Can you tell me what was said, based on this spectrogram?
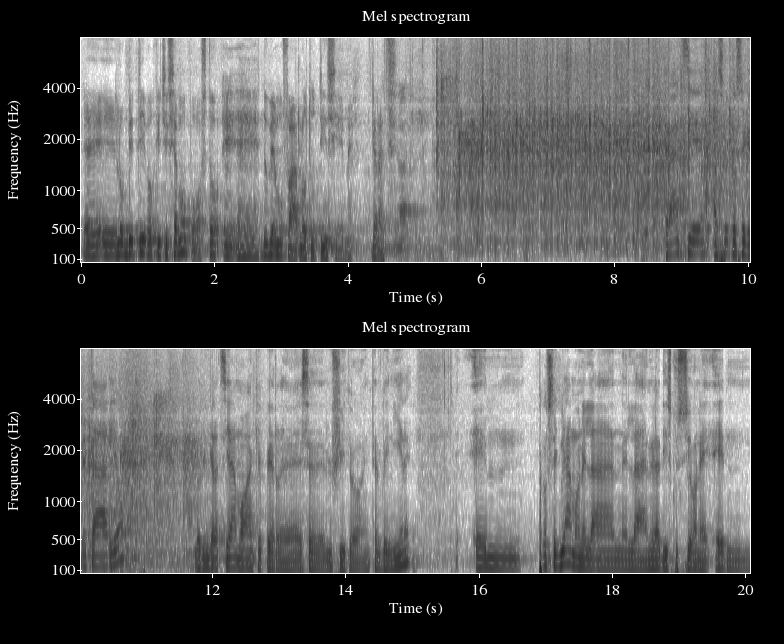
eh, l'obiettivo che ci siamo posto e eh, dobbiamo farlo tutti insieme. Grazie. Grazie. Grazie al sottosegretario, lo ringraziamo anche per essere riuscito a intervenire. Ehm, proseguiamo nella, nella, nella discussione. Ehm,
